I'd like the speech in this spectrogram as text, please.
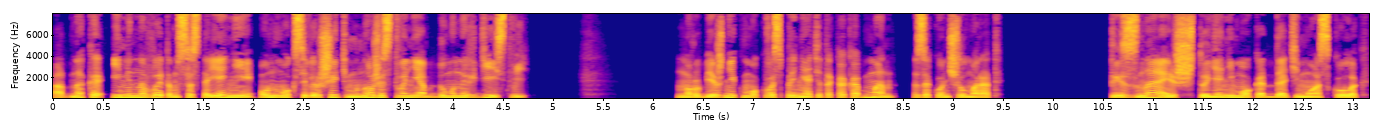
Однако именно в этом состоянии он мог совершить множество необдуманных действий. Но рубежник мог воспринять это как обман, закончил Марат. «Ты знаешь, что я не мог отдать ему осколок.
